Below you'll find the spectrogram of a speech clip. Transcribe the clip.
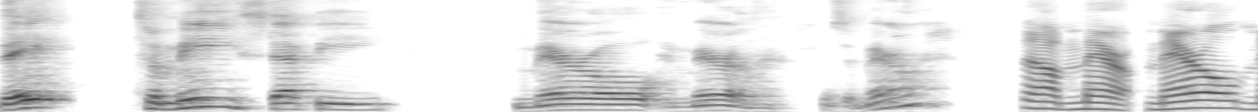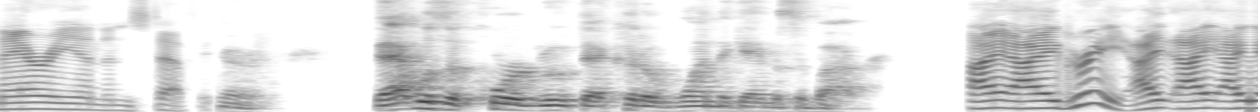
They, to me, Steffi, Meryl, and Marilyn. Was it Marilyn? Oh, Meryl, Meryl, Maryann, and Steffi. That was a core group that could have won the game of Survivor. I, I agree. I, I, I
